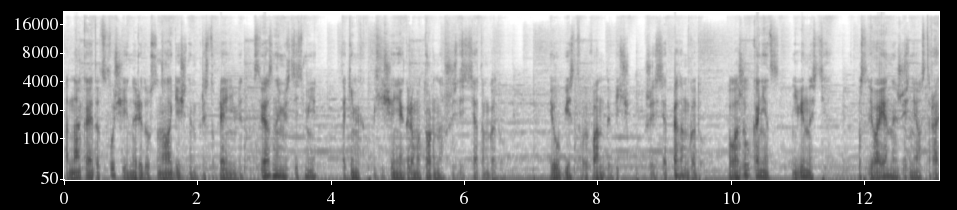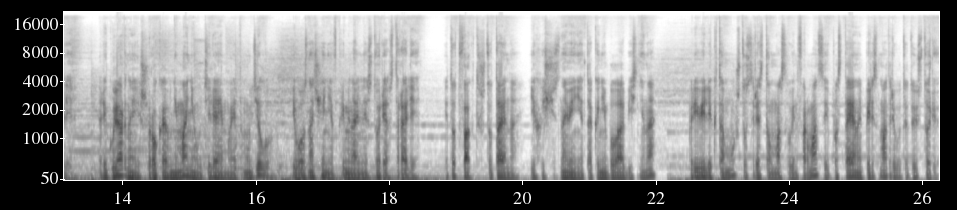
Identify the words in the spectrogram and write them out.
Однако этот случай, наряду с аналогичными преступлениями, связанными с детьми, такими как похищение Грэма в 60 году и убийство Ванды Бич в 65 году, положил конец невинности послевоенной жизни Австралии. Регулярное и широкое внимание, уделяемое этому делу, его значение в криминальной истории Австралии – и тот факт, что тайна их исчезновения так и не была объяснена, привели к тому, что средства массовой информации постоянно пересматривают эту историю,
